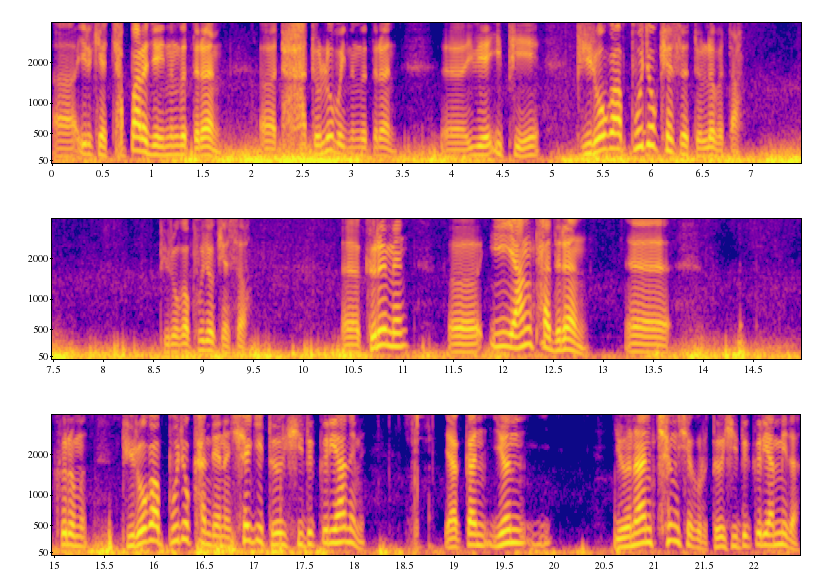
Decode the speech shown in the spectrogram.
어, 이렇게 자빠라져 있는 것들은 어, 다 들러버 있는 것들은 어, 위에 잎이 비료가 부족해서 들러봤다. 비료가 부족해서. 어, 그러면 어, 이 양파들은 에, 그러면 비료가 부족한 데는 색이 더 희득거리하면 약간 연 연한 청색으로 더 희득거리합니다.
